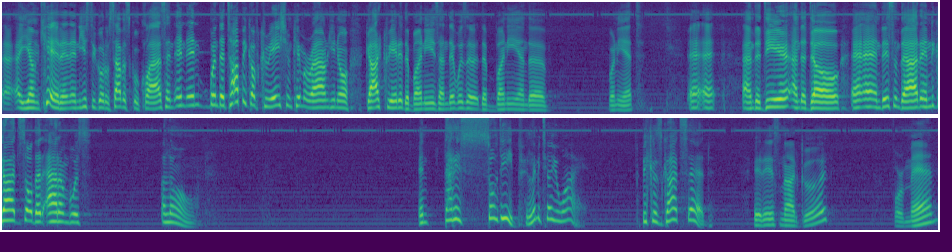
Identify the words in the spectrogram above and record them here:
a, a young kid and, and, used to go to Sabbath school class, and, and, and when the topic of creation came around, you know, God created the bunnies, and there was a, the bunny and the bunnyette, and, and the deer and the doe, and, and this and that, and God saw that Adam was alone. That is so deep. Let me tell you why. Because God said, It is not good for man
